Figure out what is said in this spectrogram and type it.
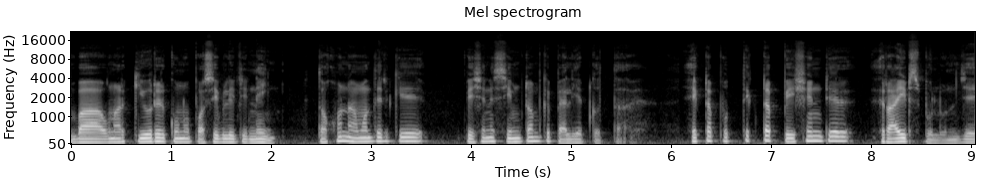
বা ওনার কিওরের কোনো পসিবিলিটি নেই, তখন আমাদেরকে পেশেন্টের সিমটমকে প্যালিয়েট করতে হবে। একটা প্রত্যেকটা পেশেন্টের রাইটস বলুন যে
